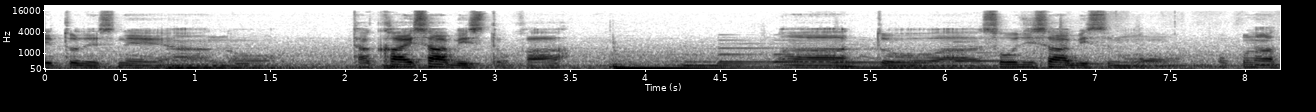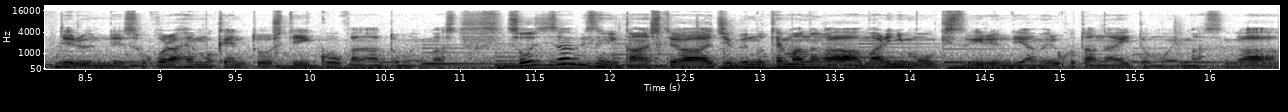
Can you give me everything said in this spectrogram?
えーっとですね、あの宅配サービスとかあとは掃除サービスも行ってるんでそこら辺も検討していこうかなと思います掃除サービスに関しては自分の手間があまりにも大きすぎるんでやめることはないと思いますが、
